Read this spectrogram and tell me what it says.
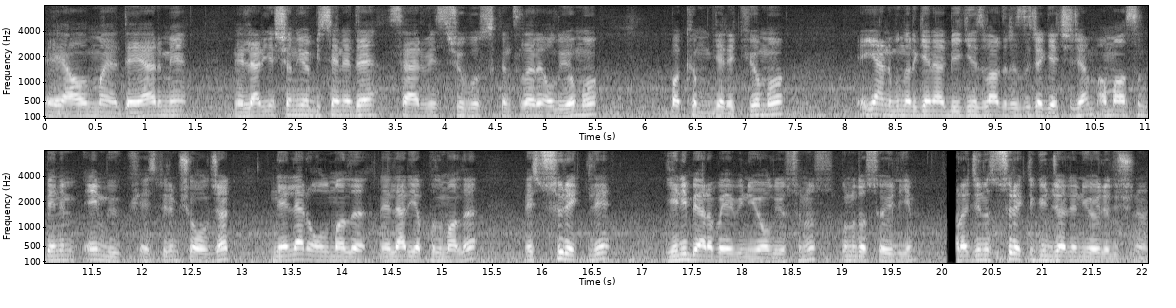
e, almaya değer mi? Neler yaşanıyor bir senede? Servis, şu bu sıkıntıları oluyor mu? Bakım gerekiyor mu? E, Yani bunları genel bilginiz vardır hızlıca geçeceğim ama asıl benim en büyük esprim şu olacak. Neler olmalı, neler yapılmalı ve sürekli yeni bir arabaya biniyor oluyorsunuz. Bunu da söyleyeyim. Aracınız sürekli güncelleniyor öyle düşünün.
